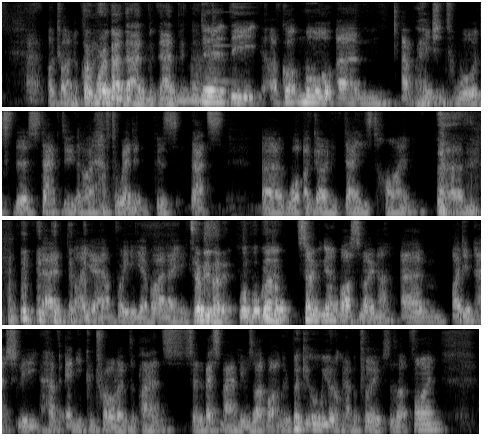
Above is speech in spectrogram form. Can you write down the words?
I'll try not. Don't worry about the admin, the admin man. The the I've got more um, apprehension towards the stag do than I have to wedding because that's uh, what I go in a day's time. Um, and uh, yeah, I'm probably gonna get violated. Tell me about it. What what we do? Well, so we're going to Barcelona. Um, I didn't actually have any control over the plans. So the best man, he was like, "Right, I'm going to book it all. You're not going to have a clue." So I was like, "Fine."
